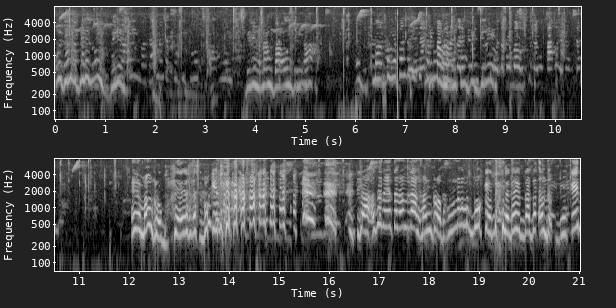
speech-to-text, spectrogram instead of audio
Uy, bilin, bilin, uy, bilin. Bilin na lang baon diri ah. Makayaban na dito. Bitaw na ang tubig diri. Ang. Eh, mangrove. Sa bukid. Ya, asa na yung tanam lang, mangrove. Kung naman magbukid, na dagat ang bukid.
